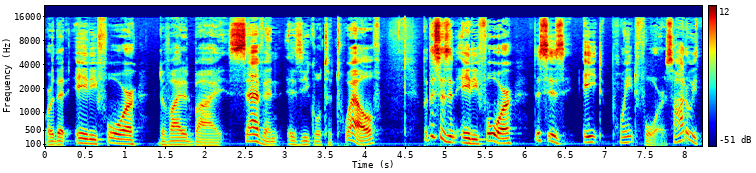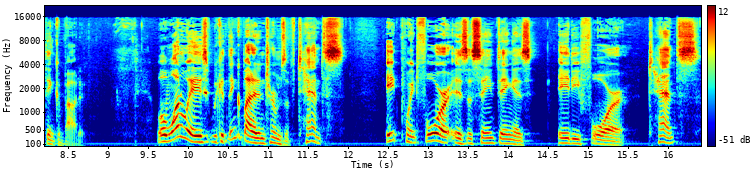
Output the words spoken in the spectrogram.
or that 84 divided by 7 is equal to 12. But this isn't 84, this is 8.4. So how do we think about it? Well, one way is we could think about it in terms of tenths. 8.4 is the same thing as 84 tenths.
